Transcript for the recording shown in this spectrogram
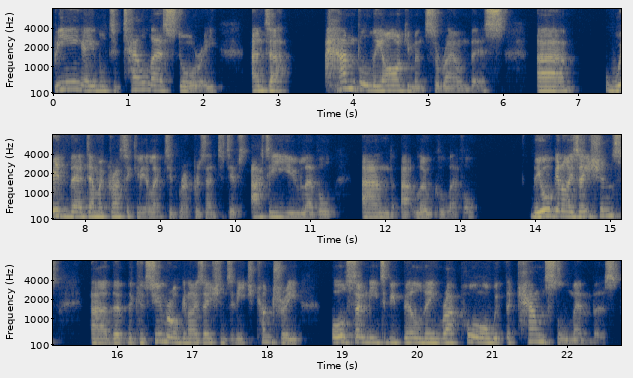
being able to tell their story and to handle the arguments around this um, with their democratically elected representatives at EU level and at local level. The organizations, uh, the, the consumer organizations in each country also need to be building rapport with the council members.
